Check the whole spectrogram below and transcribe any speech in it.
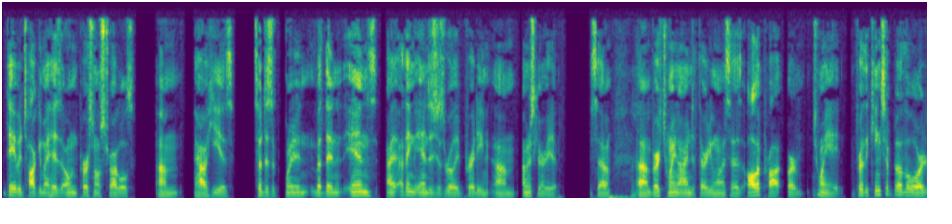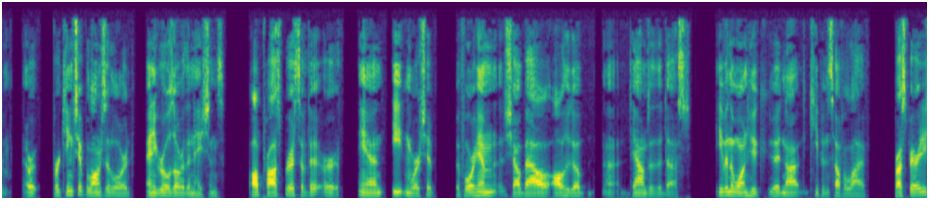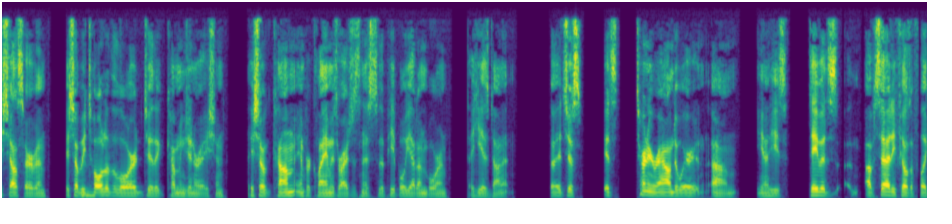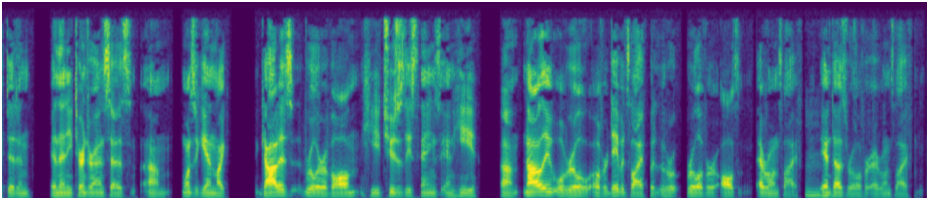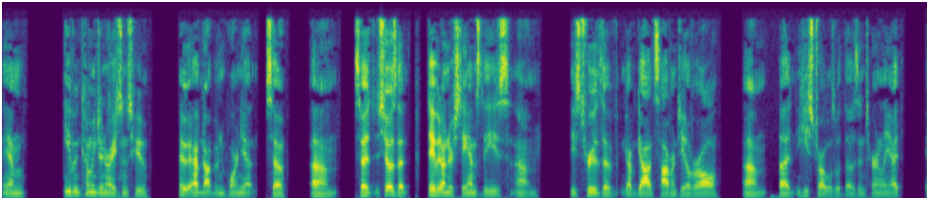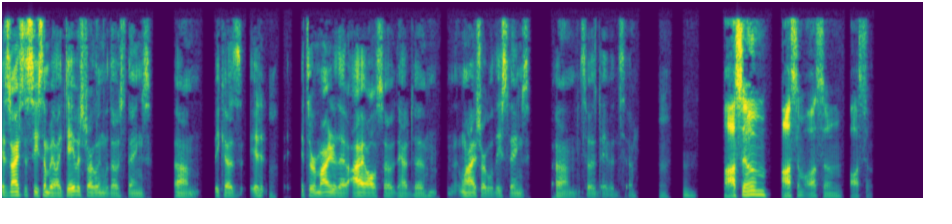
David talking about his own personal struggles, um, how he is so disappointed. But then it ends. I, I think the end is just really pretty. Um, I'm just gonna read it. So, um, verse 29 to 31 says, "All the pro or 28 for the kingship of the Lord, or for kingship belongs to the Lord, and He rules over the nations. All prosperous of the earth and eat and worship. Before Him shall bow all who go uh, down to the dust, even the one who could not keep himself alive. Prosperity shall serve Him." It shall be Mhm. told of the Lord to the coming generation. They shall come and proclaim his righteousness to the people yet unborn, that he has done it. So it's just it's turning around to where um you know he's David's upset, he feels afflicted, and and then he turns around and says um once again like God is ruler of all. He chooses these things, and he um not only will rule over David's life, but ru- rule over all everyone's life Mm. and does rule over everyone's life, and even coming generations who who have not been born yet. So, um, so it shows that David understands these um, these truths of, of God's sovereignty overall, um, but he struggles with those internally. I, it's nice to see somebody like David struggling with those things um, because it it's a reminder that I also had to when I struggle with these things. Um, so is David. So Awesome, awesome, awesome, awesome.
